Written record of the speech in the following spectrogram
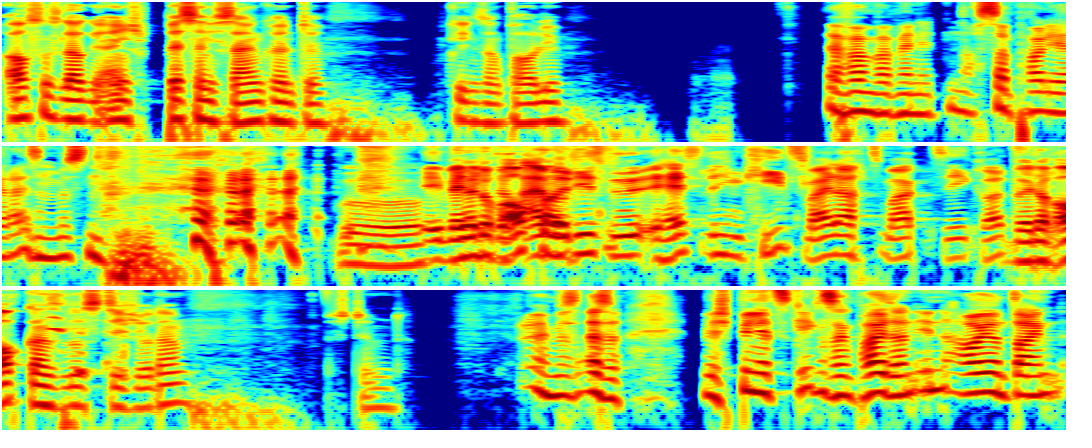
Ausgangslage eigentlich besser nicht sein könnte gegen St. Pauli. Ja, vor allem, weil wir nicht nach St. Pauli reisen müssen. Uh, Ey, wenn Wäre ich doch, auch einmal ganz- diesen hässlichen Kiez-Weihnachtsmarkt sehe gerade. wär doch auch ganz lustig, oder? Stimmt. Wir müssen- also, wir spielen jetzt gegen St. Pauli, dann in Aue und dann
